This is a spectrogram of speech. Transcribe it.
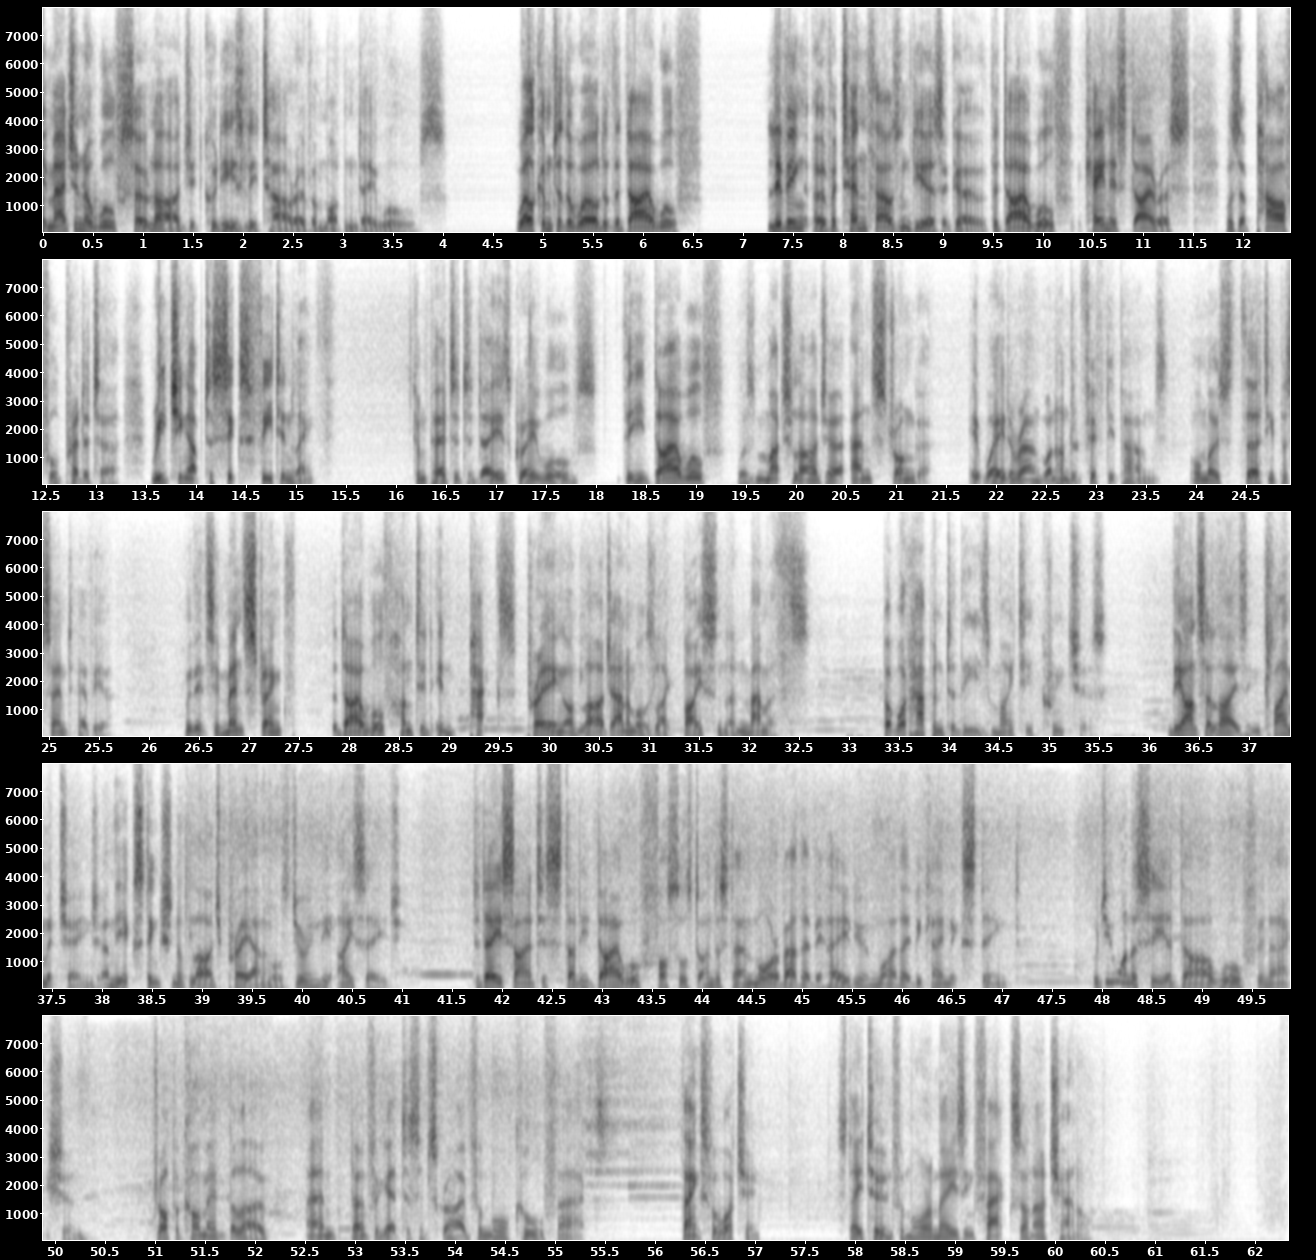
Imagine a wolf so large it could easily tower over modern-day wolves. Welcome to the world of the dire wolf. Living over 10,000 years ago, the dire wolf, Canis dirus, was a powerful predator, reaching up to six feet in length. Compared to today's grey wolves, the dire wolf was much larger and stronger. It weighed around 150 pounds, almost 30% heavier. With its immense strength, the dire wolf hunted in packs, preying on large animals like bison and mammoths. But what happened to these mighty creatures? The answer lies in climate change and the extinction of large prey animals during the Ice Age. Today, scientists study direwolf fossils to understand more about their behavior and why they became extinct. Would you want to see a dire wolf in action? Drop a comment below and don't forget to subscribe for more cool facts. Thanks for watching. Stay tuned for more amazing facts on our channel.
